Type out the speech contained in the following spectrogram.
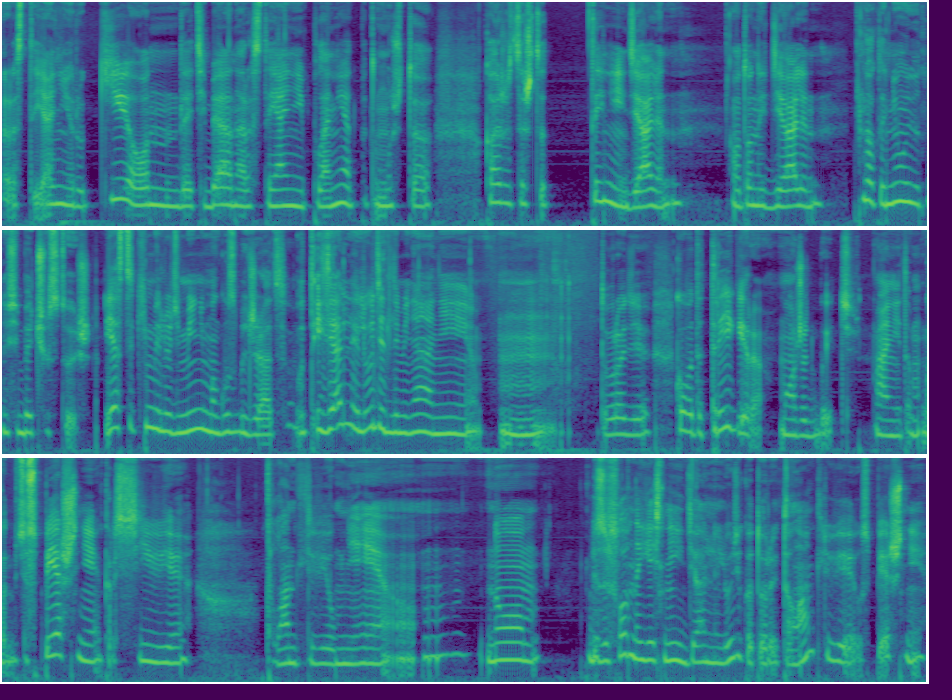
расстоянии руки, он для тебя на расстоянии планет, потому что кажется, что ты не идеален, вот он идеален. Как-то неуютно себя чувствуешь. Я с такими людьми не могу сближаться. Вот идеальные люди для меня, они это вроде какого-то триггера, может быть. Они там могут быть успешнее, красивее, талантливее, умнее. Но, безусловно, есть не идеальные люди, которые талантливее, успешнее,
